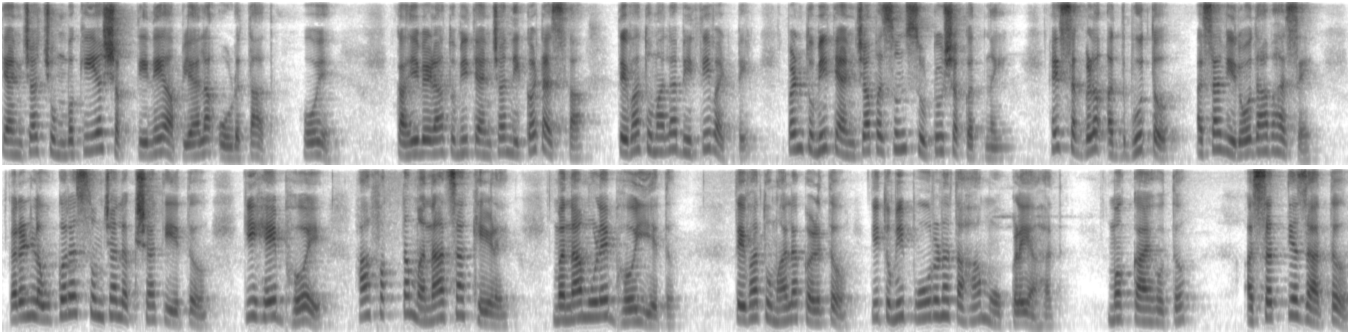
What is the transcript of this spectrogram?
त्यांच्या चुंबकीय शक्तीने आपल्याला ओढतात. होय. काही वेळा तुम्ही त्यांच्या निकट असता तेव्हा तुम्हाला भीती वाटते. पण तुम्ही त्यांच्यापासून सुटू शकत नाही. हे सगळं अद्भुत असा विरोधाभास आहे. कारण लवकरच तुमच्या लक्षात येतं की हे भय हा फक्त मनाचा खेळ आहे. मनामुळे भय येतं. तेव्हा तुम्हाला कळतं की तुम्ही पूर्णत मोकळे आहात. मग काय होतं? असत्य जातं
